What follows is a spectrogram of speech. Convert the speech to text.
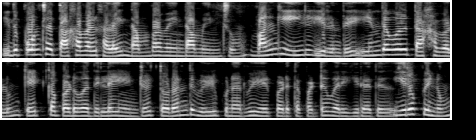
இது போன்ற தகவல்களை நம்ப வேண்டாம் என்றும் வங்கியில் இருந்து எந்தவொரு தகவலும் கேட்கப்படுவதில்லை என்று தொடர்ந்து விழிப்புணர்வு ஏற்படுத்தப்பட்டு வருகிறது. இருப்பினும்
